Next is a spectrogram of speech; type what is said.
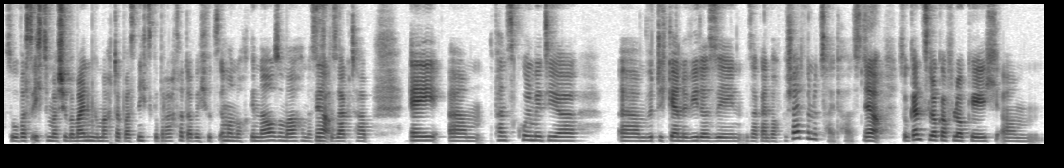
so was ich zum Beispiel bei meinem gemacht habe, was nichts gebracht hat, aber ich würde es immer noch genauso machen, dass Ja. ich gesagt habe, ey, ähm, fand's cool mit dir, ähm, würde dich gerne wiedersehen, sag einfach Bescheid, wenn du Zeit hast. Ja. So ganz locker flockig, ähm,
